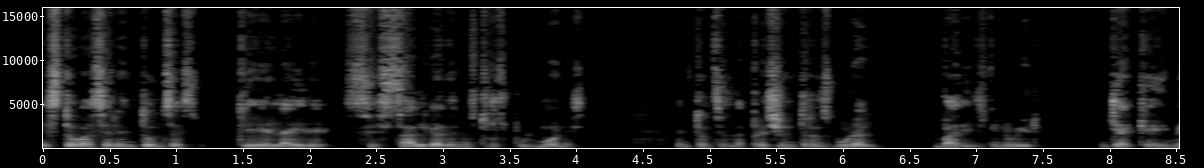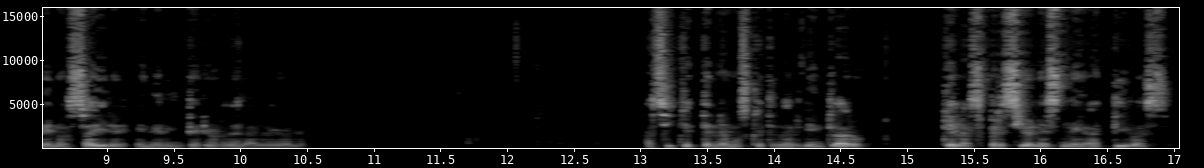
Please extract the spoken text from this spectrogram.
Esto va a hacer entonces que el aire se salga de nuestros pulmones. Entonces la presión transmural va a disminuir, ya que hay menos aire en el interior del alveolo. Así que tenemos que tener bien claro que las presiones negativas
